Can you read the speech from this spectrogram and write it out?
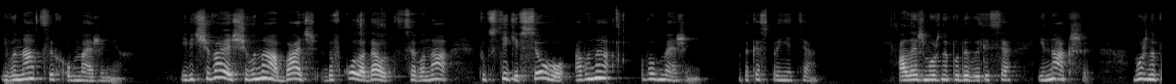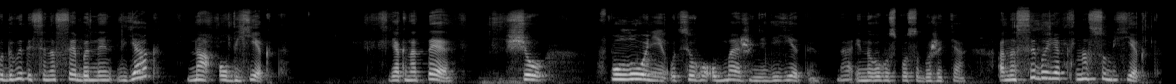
і вона в цих обмеженнях. І відчуває, що вона, бач, довкола, да, от це вона, тут стільки всього, а вона в обмеженні. Отаке сприйняття. Але ж можна подивитися інакше. Можна подивитися на себе не як на об'єкт, як на те, що в полоні у цього обмеження дієти да, і нового способу життя, а на себе як на суб'єкт.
